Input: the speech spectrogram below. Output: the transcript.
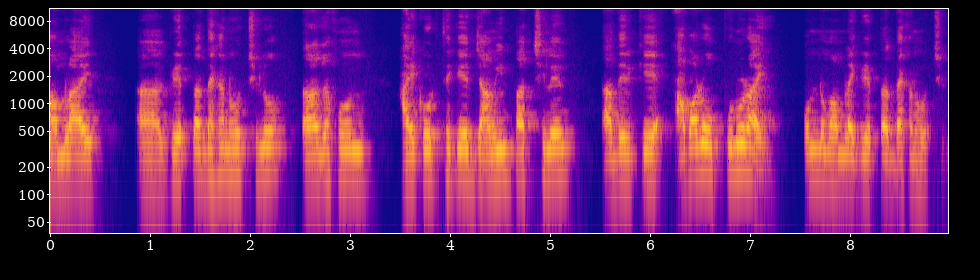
মামলায় গ্রেপ্তার দেখানো হচ্ছিল। তারা যখন হাইকোর্ট থেকে জামিন পাচ্ছিলেন, তাদেরকে আবারও পুনরায় অন্য মামলায় গ্রেপ্তার দেখানো হচ্ছিল।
